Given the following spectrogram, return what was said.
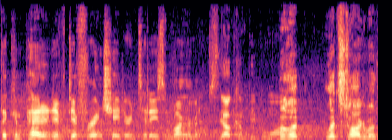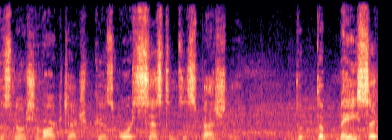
the competitive differentiator in today's environment. It's the outcome people want. But let, let's talk about this notion of architecture, because, or systems especially. The, the basic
